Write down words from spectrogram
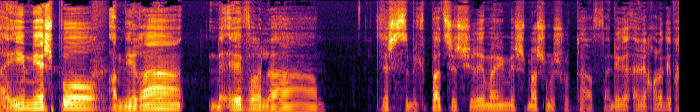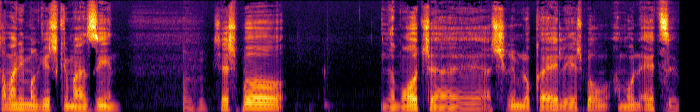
האם יש פה אמירה מעבר לזה שזה מקבץ של שירים, האם יש משהו משותף? אני, אני יכול להגיד לך מה אני מרגיש כמאזין. שיש פה, למרות שהשירים לא כאלה, יש פה המון עצב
